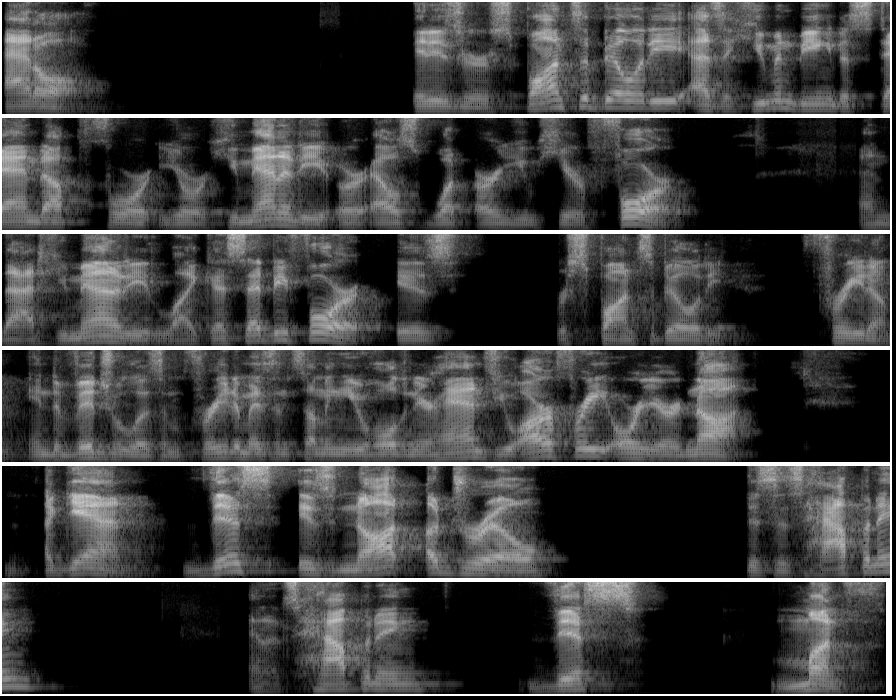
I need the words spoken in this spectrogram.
at all. It is your responsibility as a human being to stand up for your humanity, or else what are you here for? And that humanity, like I said before, is responsibility, freedom, individualism. Freedom isn't something you hold in your hands. You are free or you're not. Again, this is not a drill. This is happening, and it's happening this month.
